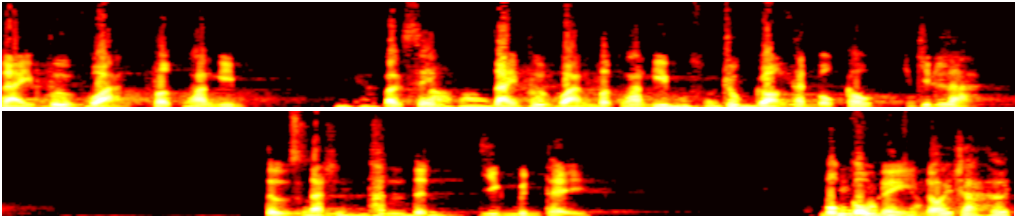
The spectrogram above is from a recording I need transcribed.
đại phương quảng phật hoa nghiêm. Bạn xem đại phương quảng phật hoa nghiêm rút gọn thành một câu chính là tự tánh thanh tịnh viên minh thể. Một câu này nói ra hết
